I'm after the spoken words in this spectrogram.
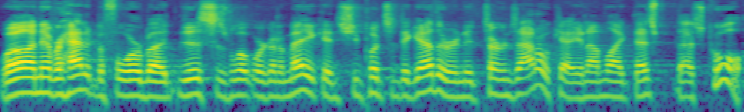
well, I never had it before, but this is what we're going to make. And she puts it together and it turns out okay. And I'm like, that's, that's cool.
